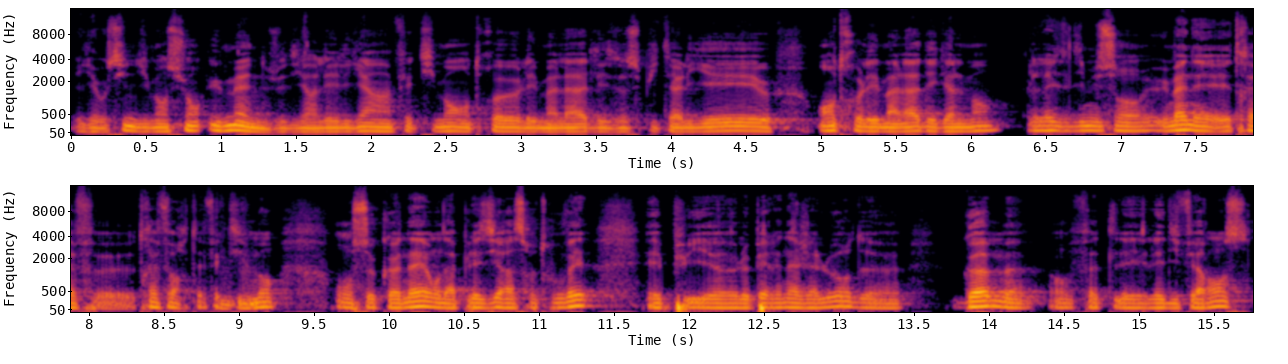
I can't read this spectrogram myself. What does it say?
Il y a aussi une dimension humaine, je veux dire, les liens effectivement entre les malades, les hospitaliers, euh, entre les malades également. La dimension humaine est très très forte, effectivement. Mm-hmm. On se connaît, on a plaisir à se retrouver, et puis euh, le pèlerinage à Lourdes euh, gomme en fait les, les différences.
